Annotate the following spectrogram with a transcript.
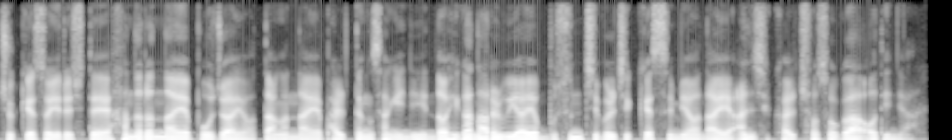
주께서 이르시되 하늘은 나의 보좌여 땅은 나의 발등상이니 너희가 나를 위하여 무슨 집을 짓겠으며 나의 안식할 처소가 어디냐.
